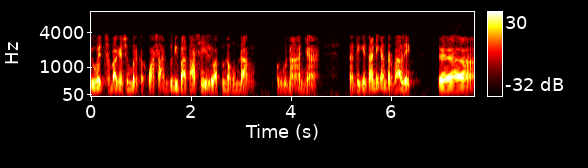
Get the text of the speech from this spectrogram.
duit sebagai sumber kekuasaan itu dibatasi lewat undang-undang penggunaannya. Nanti kita ini kan terbalik. Eh,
